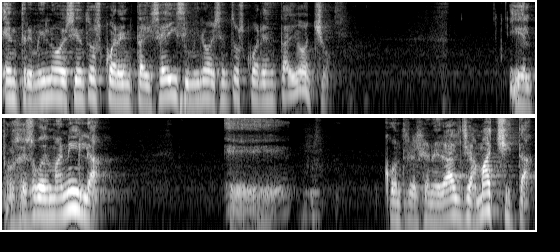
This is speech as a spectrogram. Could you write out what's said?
entre 1946 y 1948, y el proceso de Manila eh, contra el general Yamachita,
